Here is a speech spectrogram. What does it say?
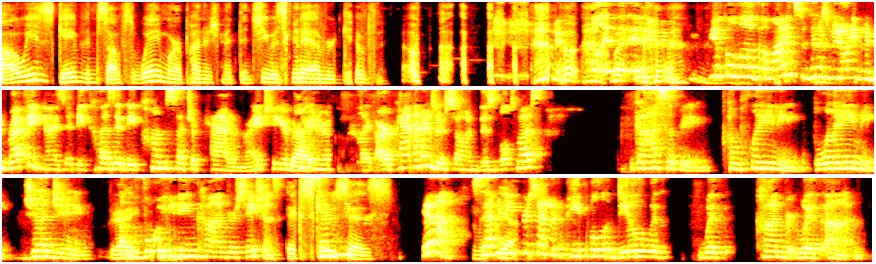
always gave themselves way more punishment than she was going to ever give them. well, but, get below the line, sometimes we don't even recognize it because it becomes such a pattern, right? To your point, right. like our patterns are so invisible to us. Gossiping, complaining, blaming, judging, right. avoiding conversations, excuses. 70, yeah, seventy percent of people deal with with con- with um,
